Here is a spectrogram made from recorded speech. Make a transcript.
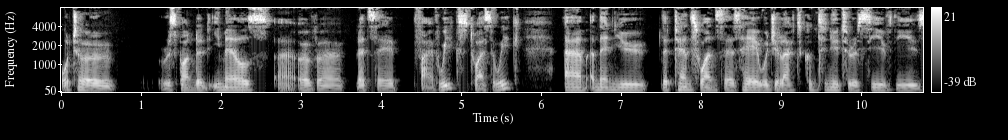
auto responded emails uh, over, let's say, five weeks, twice a week. Um, and then you, the tenth one says, "Hey, would you like to continue to receive these,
